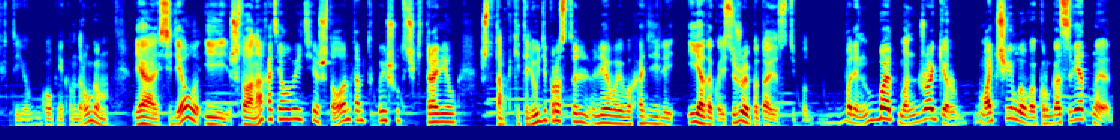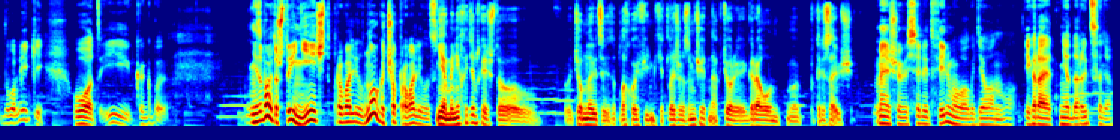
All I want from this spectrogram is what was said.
каким-то ее гопником другом. Я сидел, и что она хотела выйти, что он там тупые шуточки травил, что там какие-то люди просто левые выходили. И я такой сижу и пытаюсь, типа, блин, Бэтмен, Джокер, Мочилова, Кругосветная, Двуликий. Вот, и как бы не забывай то, что и нечто провалил. Много чего провалилось. Не, мы не хотим сказать, что Темный рыцарь это плохой фильм. Хит Леджер замечательный актер, и играл он ну, потрясающе. Меня еще веселит фильм его, где он играет не до рыцаря.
